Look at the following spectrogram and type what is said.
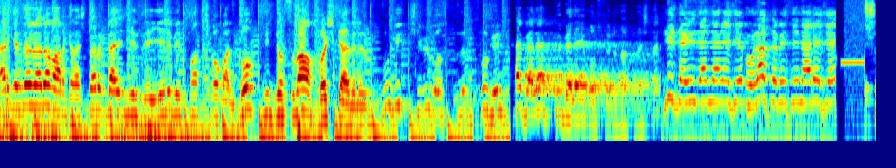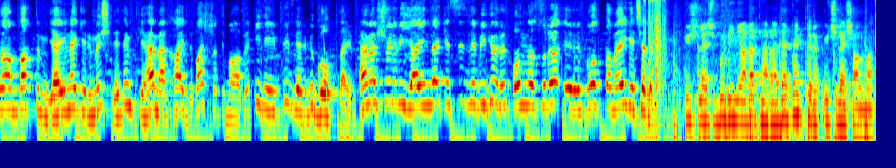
Herkese merhaba arkadaşlar ben Cezi yeni bir PUBG Mobile Ghost videosuna hoş geldiniz. Bugün kimi ghostluyoruz? Bugün Hebele Hübele'yi ghostluyoruz arkadaşlar. %100 derece burası besin derece. Şu an baktım yayına girmiş. Dedim ki hemen kaydı başlatayım abi. Gideyim güzel bir ghostlayayım. Hemen şöyle bir yayındayken siz de bir görün. Ondan sonra e, ghostlamaya geçelim. Üçleş bu dünyada TR'de tektir. Üçleş almak.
